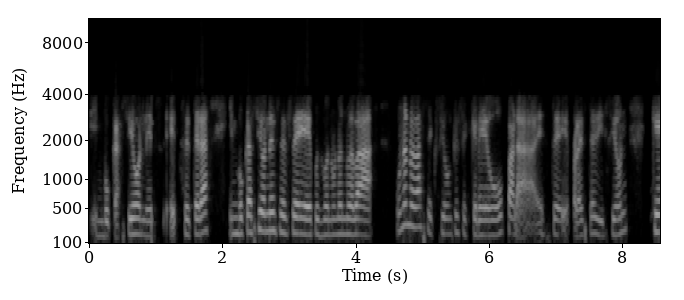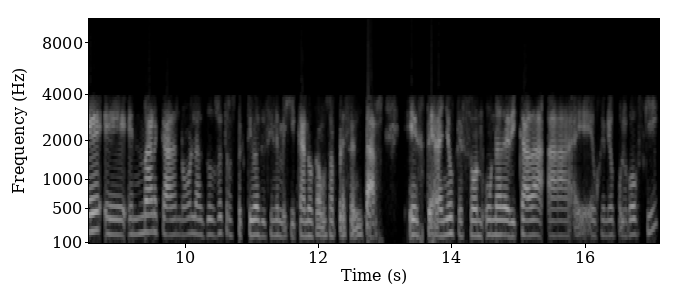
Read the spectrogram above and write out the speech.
invocaciones, etcétera. Invocaciones es, pues bueno, una nueva una nueva sección que se creó para este para esta edición que eh, enmarca no las dos retrospectivas de cine mexicano que vamos a presentar este año que son una dedicada a eh, Eugenio Polgovsky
